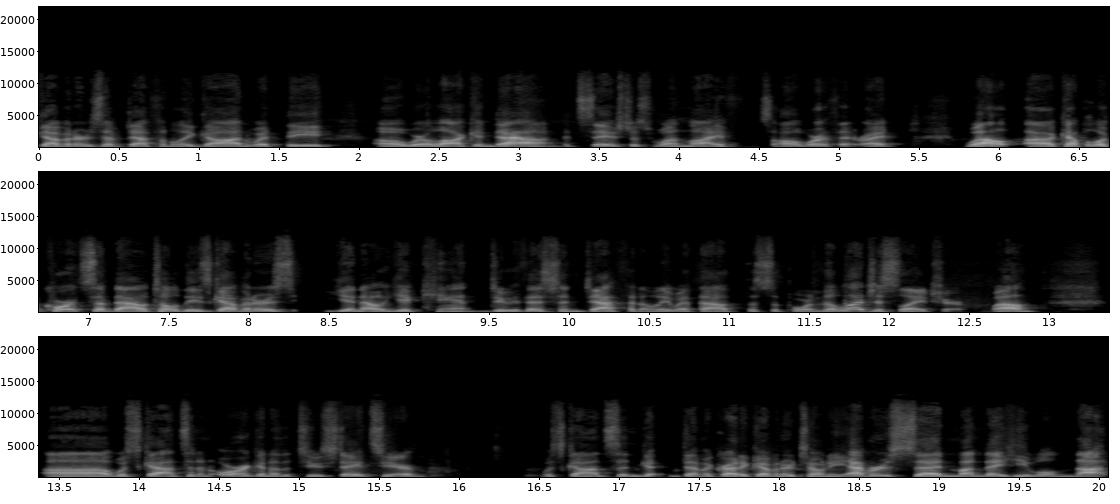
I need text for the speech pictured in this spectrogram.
governors have definitely gone with the "oh, we're locking down. It saves just one life. It's all worth it, right?" Well, a couple of courts have now told these governors, you know, you can't do this indefinitely without the support of the legislature. Well, uh, Wisconsin and Oregon are the two states here. Wisconsin Democratic Governor Tony Evers said Monday he will not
